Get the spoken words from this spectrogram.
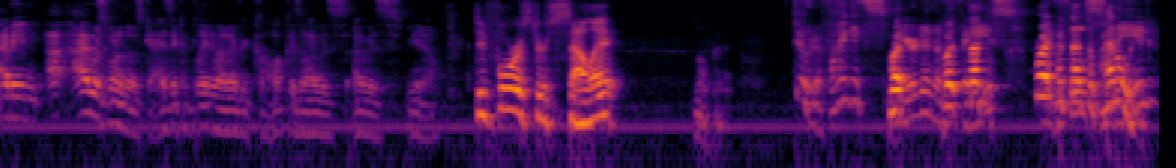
I mean, I, I was one of those guys that complained about every call because I was, I was, you know, Did Forrester sell it? A little bit. Dude, if I get But- in the but face, right, but that's a penalty. Speed,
